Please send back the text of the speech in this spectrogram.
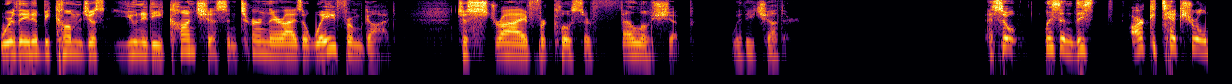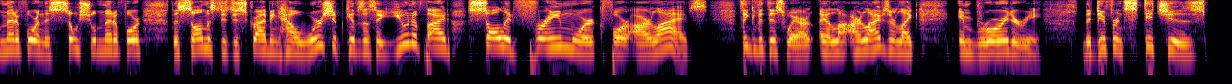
were they to become just unity conscious and turn their eyes away from God to strive for closer fellowship with each other. And so, listen, this architectural metaphor and the social metaphor, the psalmist is describing how worship gives us a unified, solid framework for our lives. Think of it this way our, our lives are like embroidery. The different stitches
